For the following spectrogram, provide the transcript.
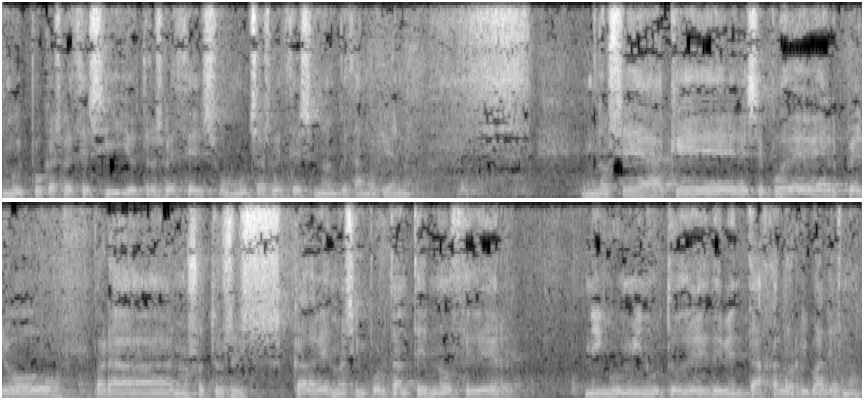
muy pocas veces sí y otras veces o muchas veces no empezamos bien. ¿no? No sé a qué se puede ver, pero para nosotros es cada vez más importante no ceder ningún minuto de, ventaja a los rivales, ¿no?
